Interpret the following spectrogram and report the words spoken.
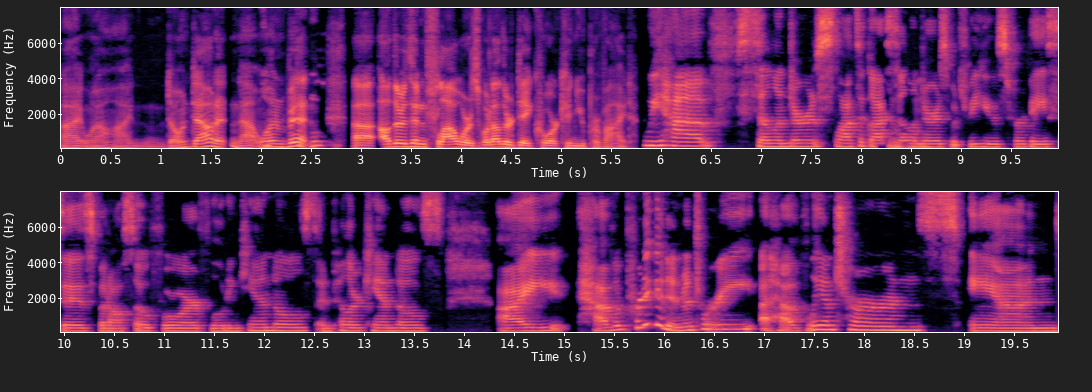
I well, I don't doubt it, not one bit. uh, other than flowers, what other decor can you provide? We have cylinders, lots of glass mm-hmm. cylinders, which we use for vases, but also for floating candles and pillar candles. I have a pretty good inventory. I have lanterns and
